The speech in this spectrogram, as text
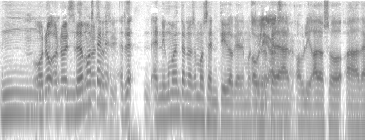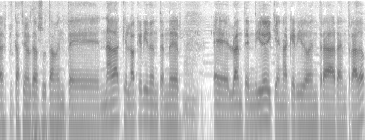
Mm, ¿O no- o no es- o no hemos es así? En ningún momento nos hemos sentido que hemos tenido que Obligados, dar, obligados a dar explicaciones de absolutamente nada. Quien lo ha querido entender Mm. eh, lo ha entendido y quien ha querido entrar ha entrado.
